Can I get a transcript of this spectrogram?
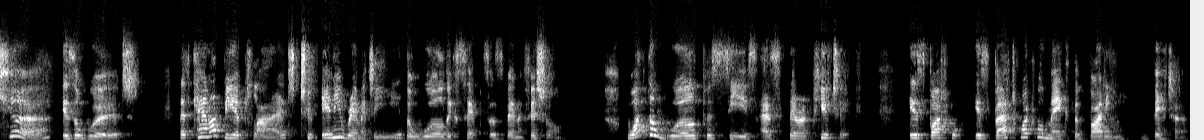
Cure is a word that cannot be applied to any remedy the world accepts as beneficial. What the world perceives as therapeutic is but, is but what will make the body better.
